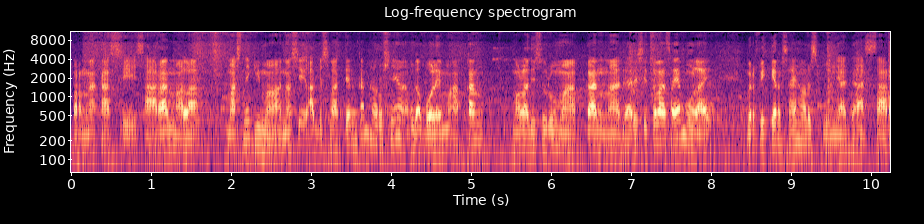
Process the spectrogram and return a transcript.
pernah kasih saran malah mas ini gimana sih? Abis latihan kan harusnya nggak boleh makan malah disuruh makan. Nah dari situlah saya mulai berpikir saya harus punya dasar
